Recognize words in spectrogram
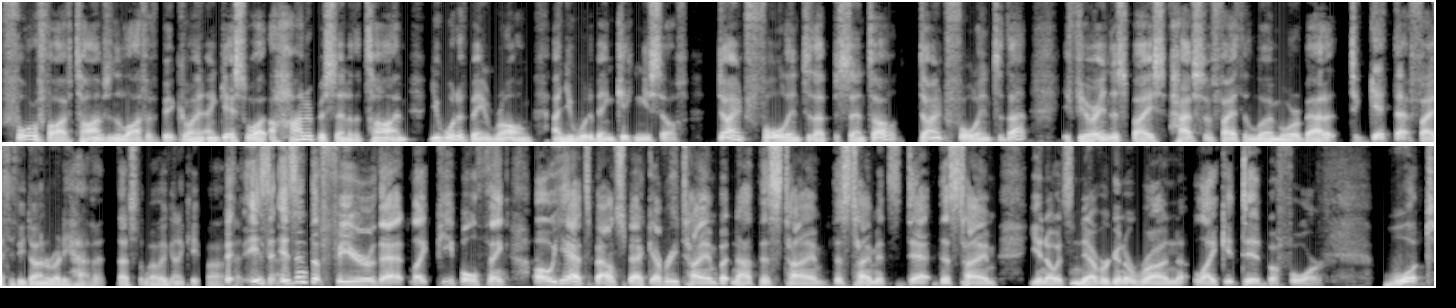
four or five times in the life of Bitcoin. And guess what? 100% of the time, you would have been wrong and you would have been kicking yourself. Don't fall into that percentile. Don't fall into that. If you're in the space, have some faith and learn more about it to get that faith if you don't already have it. That's the way we're going to keep our. Is, isn't the fear that like people think, oh yeah, it's bounced back every time, but not this time. This time it's dead. This time, you know, it's never going to run like it did before. What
